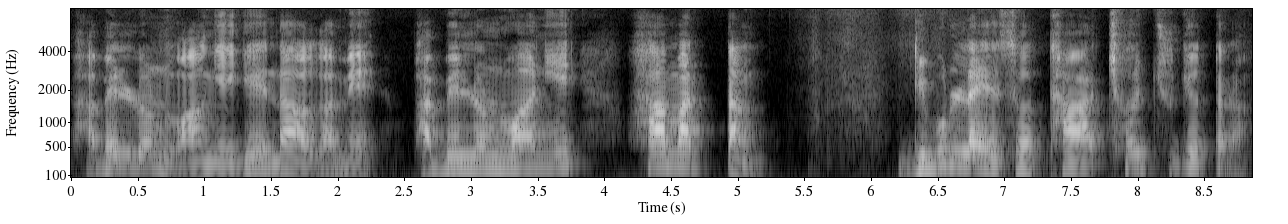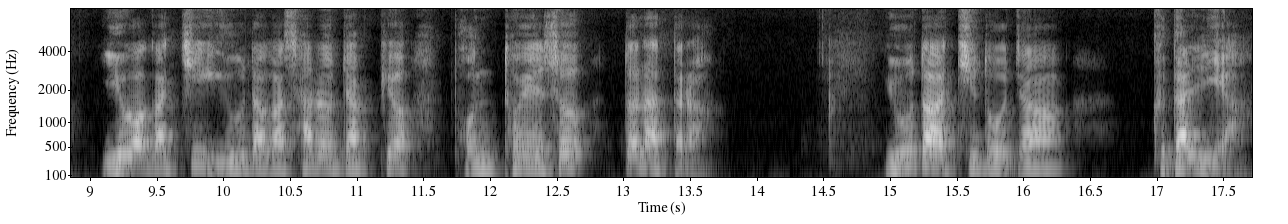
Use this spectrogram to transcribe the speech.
바벨론 왕에게 나아가매 바벨론 왕이 하맛 땅 리블라에서 다 쳐 죽였더라. 이와 같이 유다가 사로잡혀 본토에서 떠났더라. 유다 지도자 그달리아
